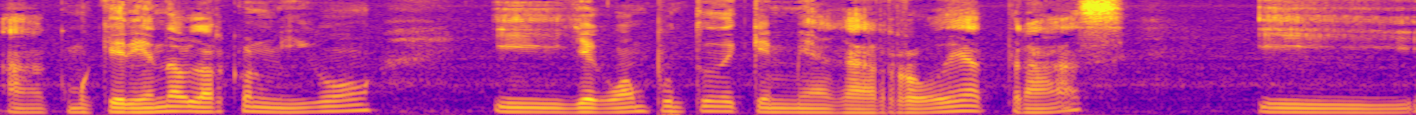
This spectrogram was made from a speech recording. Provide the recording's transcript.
ah, como queriendo hablar conmigo y llegó a un punto de que me agarró de atrás y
